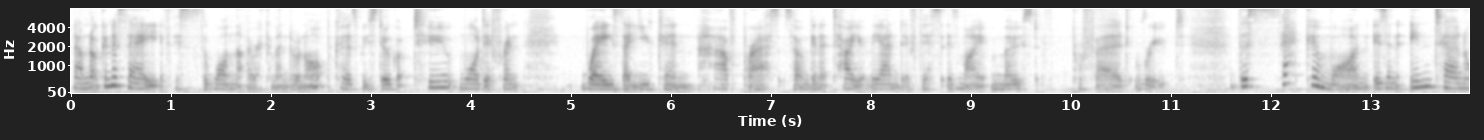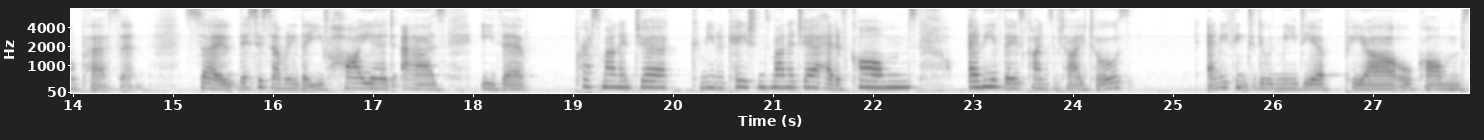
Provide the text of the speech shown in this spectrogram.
Now, I'm not going to say if this is the one that I recommend or not because we've still got two more different ways that you can have press. So I'm going to tell you at the end if this is my most preferred route. The second one is an internal person. So this is somebody that you've hired as either press manager, communications manager, head of comms, any of those kinds of titles. Anything to do with media, PR, or comms,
